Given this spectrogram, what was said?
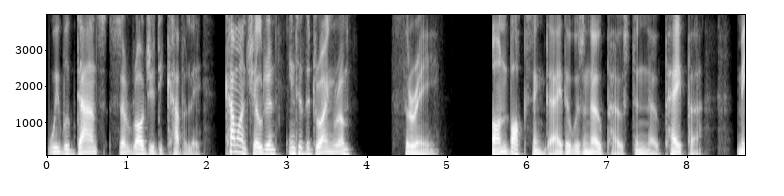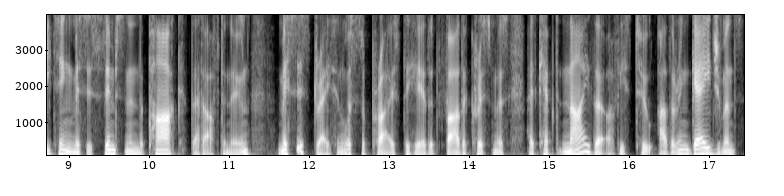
we will dance Sir Roger de Coverley. Come on, children, into the drawing room. 3. On Boxing Day there was no post and no paper. Meeting Mrs. Simpson in the park that afternoon, Mrs. Drayton was surprised to hear that Father Christmas had kept neither of his two other engagements.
